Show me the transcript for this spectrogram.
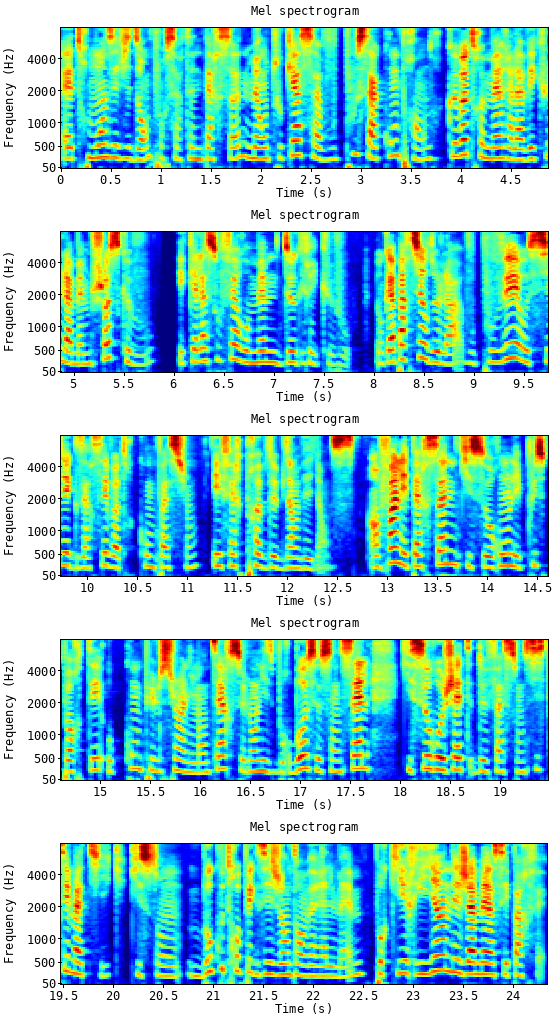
être moins évident pour certaines personnes, mais en tout cas, ça vous pousse à comprendre que votre mère, elle a vécu la même chose que vous et qu'elle a souffert au même degré que vous. Donc à partir de là, vous pouvez aussi exercer votre compassion et faire preuve de bienveillance. Enfin, les personnes qui seront les plus portées aux compulsions alimentaires, selon Lise Bourbeau, ce sont celles qui se rejettent de façon systématique, qui sont beaucoup trop exigeantes envers elles-mêmes, pour qui rien n'est jamais assez parfait.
